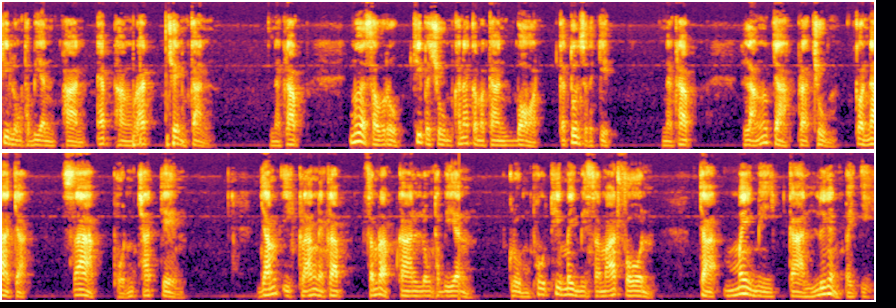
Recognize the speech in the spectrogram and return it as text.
ที่ลงทะเบียนผ่านแอปทางรัฐเช่นกันนะครับ เมื่อสรุปที่ประชุมคณะกรรมการบอร์ดกระตุ้นเศรษฐกิจนะครับ หลังจากประชุมก็น่าจะทราบผลชัดเจน ย้ำอีกครั้งนะครับสำหรับการลงทะเบียน กลุ่มผู้ที่ไม่มีสมาร์ทโฟน จะไม่มีการเลื่อนไปอีก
